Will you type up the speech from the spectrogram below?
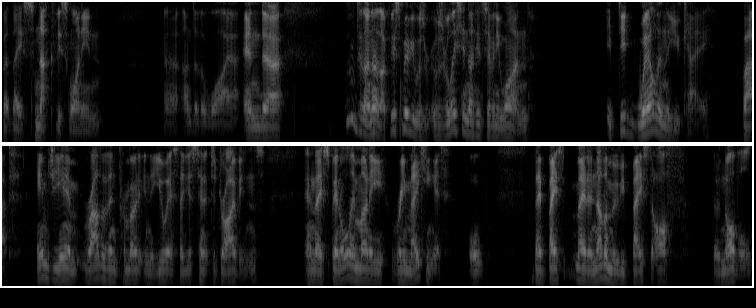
But they snuck this one in uh, under the wire. And uh, little did I know, like this movie was it was released in 1971. It did well in the UK, but MGM, rather than promote it in the US, they just sent it to drive-ins, and they spent all their money remaking it, or they based made another movie based off the novel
